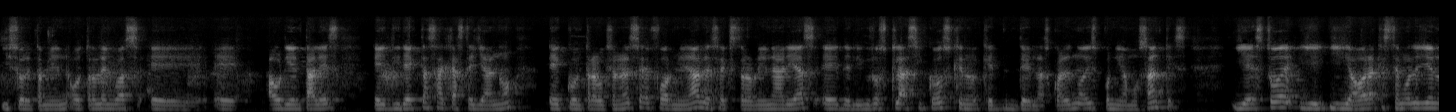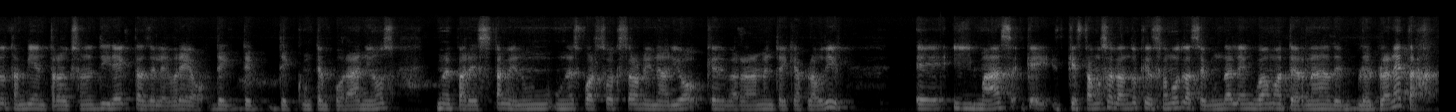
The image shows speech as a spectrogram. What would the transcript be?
y sobre también otras lenguas eh, eh, orientales eh, directas al castellano, con traducciones formidables, extraordinarias de libros clásicos que, que, de las cuales no disponíamos antes. Y esto, y, y, ahora que estemos leyendo también traducciones directas del hebreo de, de, de contemporáneos, me parece también un, un esfuerzo extraordinario que verdaderamente hay que aplaudir. Eh, y más que, que, estamos hablando que somos la segunda lengua materna del, del planeta.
